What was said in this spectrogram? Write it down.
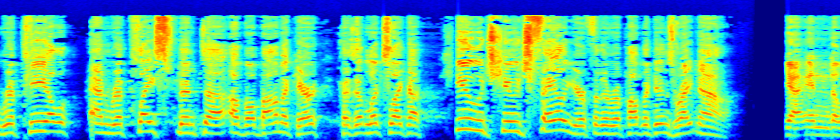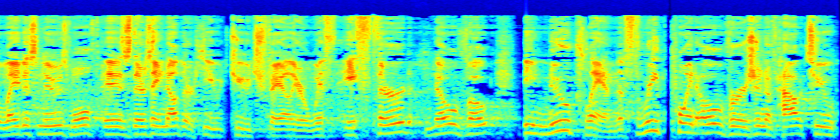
repeal and replacement uh, of Obamacare? Because it looks like a huge, huge failure for the Republicans right now. Yeah, and the latest news, Wolf, is there's another huge, huge failure with a third no vote. The new plan, the 3.0 version of how to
